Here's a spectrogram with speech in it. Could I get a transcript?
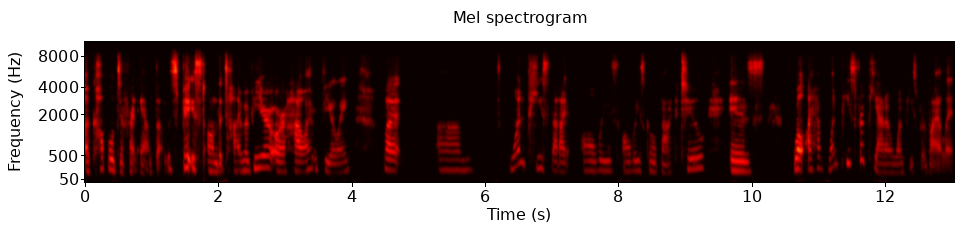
a couple different anthems based on the time of year or how I'm feeling. But um, one piece that I always, always go back to is well, I have one piece for piano, one piece for violin.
